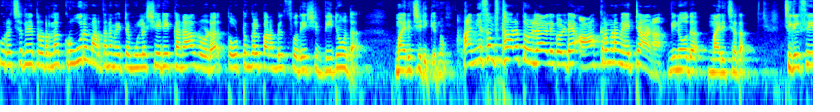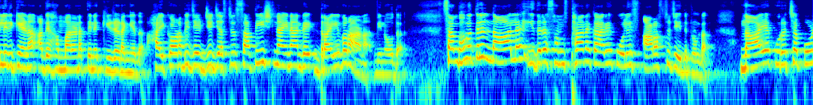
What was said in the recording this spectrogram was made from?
കുറച്ചതിനെ തുടർന്ന് ക്രൂരമർദ്ദനമേറ്റ മുല്ലശ്ശേരി കനാൽ റോഡ് തോട്ടുങ്കൽ പറമ്പിൽ സ്വദേശി വിനോദ് മരിച്ചിരിക്കുന്നു. അന്യസംസ്ഥാന തൊഴിലാളികളുടെ ആക്രമണമേറ്റാണ് വിനോദ് മരിച്ചത്. ചികിത്സയിലിരിക്കെയാണ് അദ്ദേഹം മരണത്തിന് കീഴടങ്ങിയത്. ഹൈക്കോടതി ജഡ്ജി ജസ്റ്റിസ് സതീഷ് നൈനാന്റെ ഡ്രൈവറാണ് വിനോദ്. സംഭവത്തിൽ നാല് ഇതര സംസ്ഥാനക്കാരെ പോലീസ് അറസ്റ്റ് ചെയ്തിട്ടുണ്ട്. നായ കുരച്ചപ്പോൾ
